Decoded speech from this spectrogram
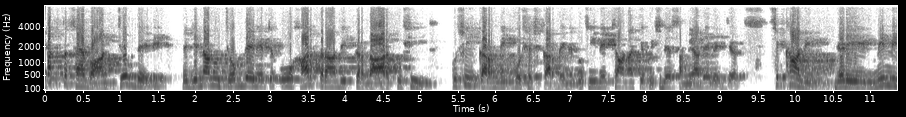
ਤਖਤ ਸਹਿਬਾਨ ਚੁਭਦੇ ਨੇ ਤੇ ਜਿਨ੍ਹਾਂ ਨੂੰ ਚੁਭਦੇ ਨੇ ਤੇ ਉਹ ਹਰ ਤਰ੍ਹਾਂ ਦੀ ਕਿਰਦਾਰ ਕੁਸ਼ੀ ਖੁਸ਼ੀ ਕਰਨ ਦੀ ਕੋਸ਼ਿਸ਼ ਕਰਦੇ ਨੇ। ਤੁਸੀਂ ਦੇਖਿਆ ਹੋਣਾ ਕਿ ਪਿਛਲੇ ਸਮਿਆਂ ਦੇ ਵਿੱਚ ਸਿੱਖਾਂ ਦੀ ਜਿਹੜੀ ਮਿੰਨੀ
